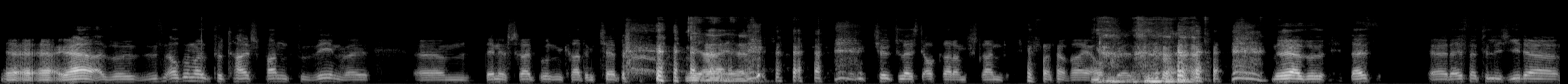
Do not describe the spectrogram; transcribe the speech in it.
Ja, ja, also es ist auch immer total spannend zu sehen, weil ähm, Dennis schreibt unten gerade im Chat. Ja, ja. Chillt vielleicht auch gerade am Strand von Hawaii aufwärts. nee, also da ist, äh, da ist natürlich jeder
